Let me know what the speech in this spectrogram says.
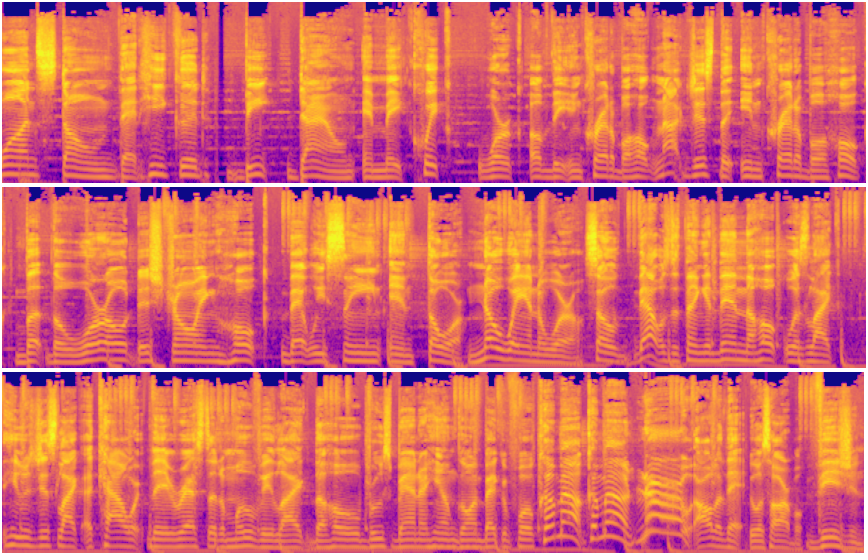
one stone that he could beat down and make quick work of the Incredible Hulk. Not just the Incredible Hulk, but the world destroying Hulk that we seen in Thor. No way in the world. So that was the thing. And then the Hulk was like, he was just like a coward the rest of the movie. Like the whole Bruce Banner, him going back and forth, come out, come out, no, all of that. It was horrible. Vision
